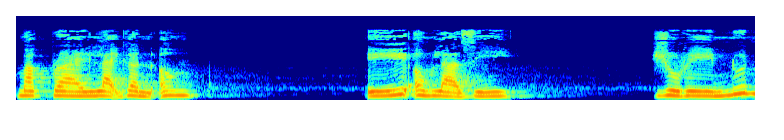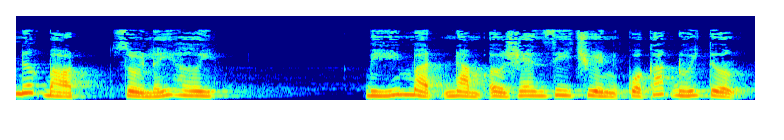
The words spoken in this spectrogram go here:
McBride lại gần ông. Ý ông là gì? Yuri nuốt nước bọt rồi lấy hơi. Bí mật nằm ở gen di truyền của các đối tượng.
